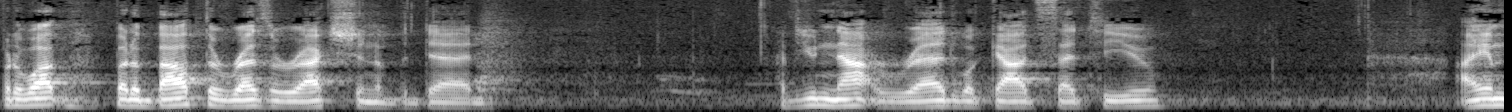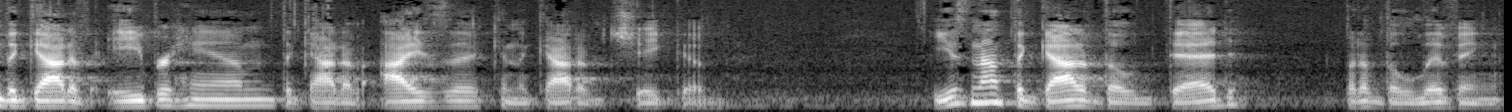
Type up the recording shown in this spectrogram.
But about, but about the resurrection of the dead, have you not read what God said to you? I am the God of Abraham, the God of Isaac, and the God of Jacob. He is not the God of the dead, but of the living.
